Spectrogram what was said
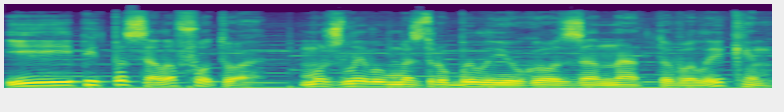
І підписала фото. Можливо, ми зробили його занадто великим.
